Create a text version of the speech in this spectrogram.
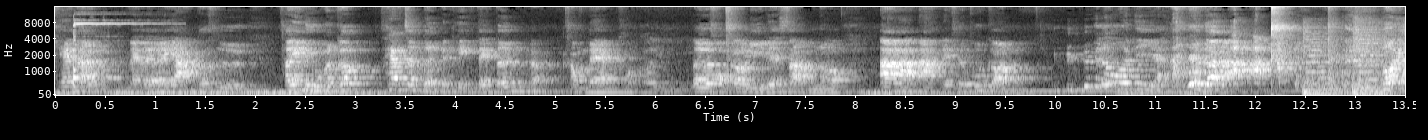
แค่นั้นในหลาย ๆ อย่างก็คือถ้าให้ดูมันก็แทบจะเปิดเป็นเพลงไตเติ้ลแบบคัมแบ็กของเกาหลีเออของเกาหลีด้วยซ้ำเนาะอ่าอะเดี๋ยวเธอพูดก่อน ไม่รู้ดีอะ เฮ้ย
